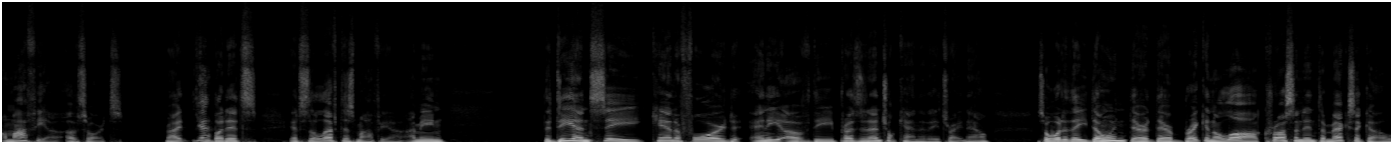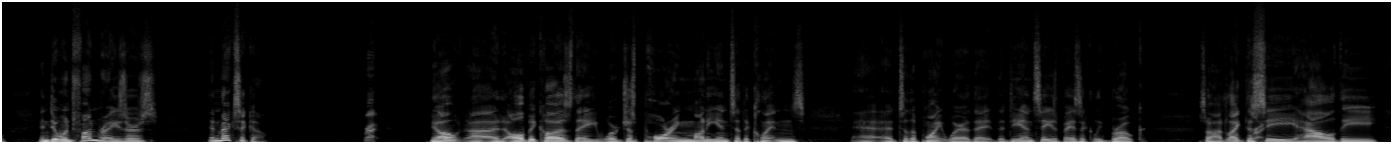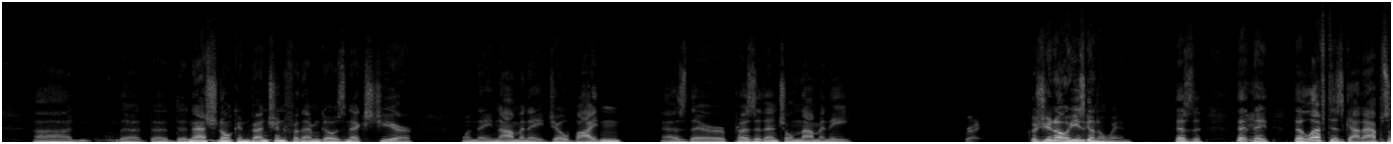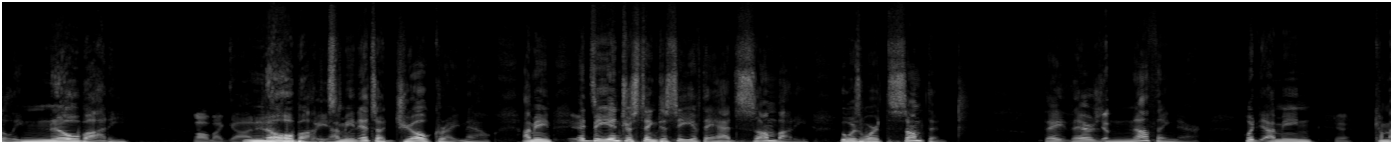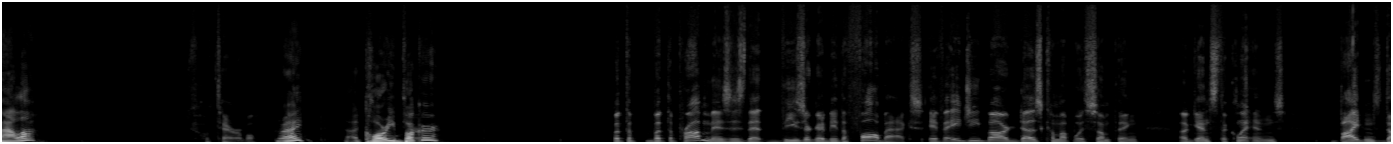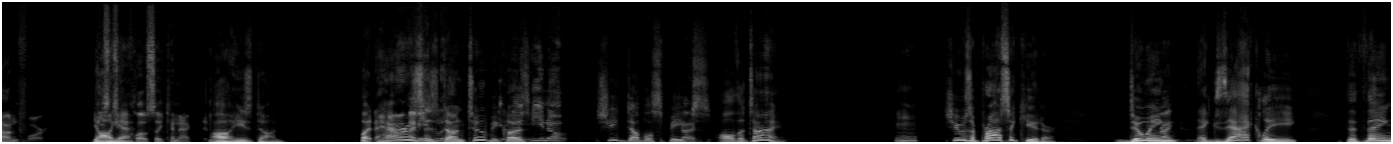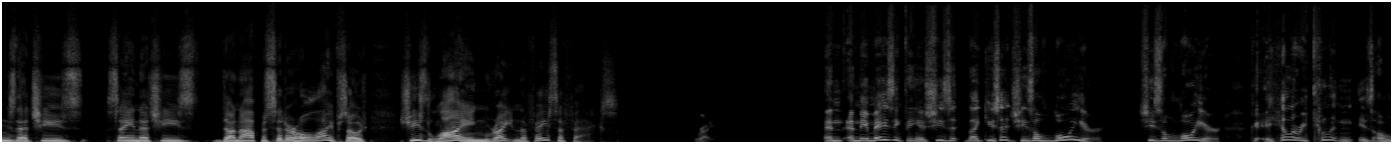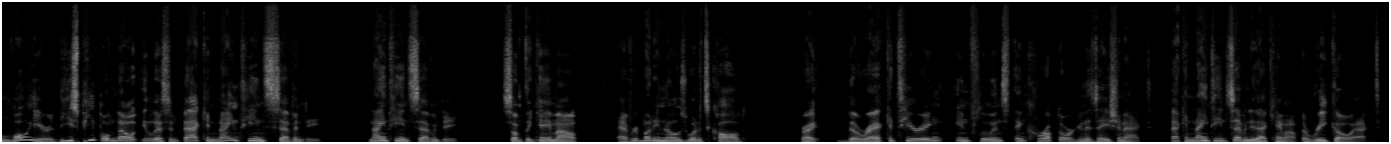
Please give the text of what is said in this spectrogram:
a mafia of sorts, right? Yeah. But it's it's the leftist mafia. I mean, the DNC can't afford any of the presidential candidates right now. So what are they doing? They're they're breaking the law, crossing into Mexico, and doing fundraisers in Mexico. Right. You know, uh, all because they were just pouring money into the Clintons uh, to the point where they the DNC is basically broke. So I'd like to Right. see how the, uh, the the the national convention for them goes next year when they nominate Joe Biden as their presidential nominee Right. because you know he's going to win. There's the, the, they, the left has got absolutely nobody Oh my God. Nobody. I mean, it's a joke right now. I mean, it'd be interesting to see if they had somebody who was worth something. They there's Yep. nothing there. What I mean, Yeah. Kamala, Oh, terrible. right? Uh, Cory Booker. But the but the problem is is that these are going to be the fallbacks. If AG Barr does come up with something against the Clintons, Biden's done for. He's Oh too yeah. closely connected. Oh, he's done. But You know, I Harris mean, is done too because you know she double speaks all the time. Mhm. She was a prosecutor doing Right. exactly the things that she's saying that she's done opposite her whole life. So she's lying right in the face of facts. And and the amazing thing is she's like you said she's a lawyer. She's a lawyer. Hillary Clinton is a lawyer. These people know. Listen, back in 1970, 1970, something came out. Everybody knows what it's called, right? The Racketeering, Influenced, and Corrupt Organization Act. Back in 1970, that came out. The RICO Act.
